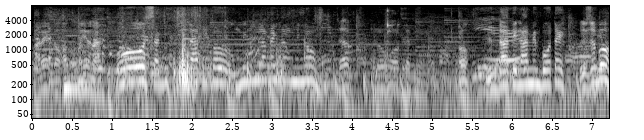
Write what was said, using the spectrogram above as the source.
Pare, ito ka mo ngayon, ha? Oo, sagot ko dati to. Uminom lang kayo ng uminom. sir, anong order niyo? Oh, yung dati namin bote. Bisa mo?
